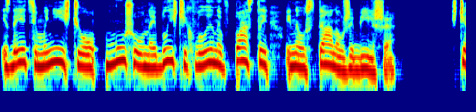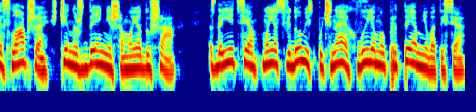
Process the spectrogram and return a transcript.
і здається мені, що мушу в найближчі хвилини впасти і не устану вже більше. Ще слабша, ще нужденніша моя душа. Здається, моя свідомість починає хвилями притемнюватися.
